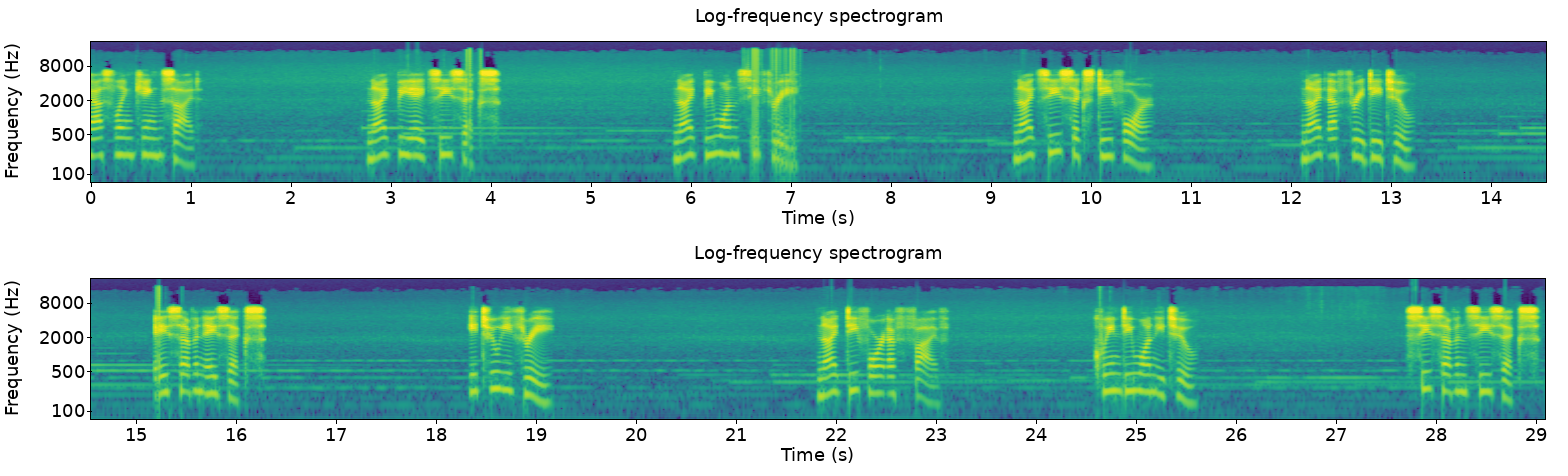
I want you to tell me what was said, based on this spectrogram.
castling king side knight b8 c6 knight b1 c3 knight c6 d4 knight f3 d2 a7 a6 e2 e3 knight d4 f5 queen d1 e2 c7 c6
